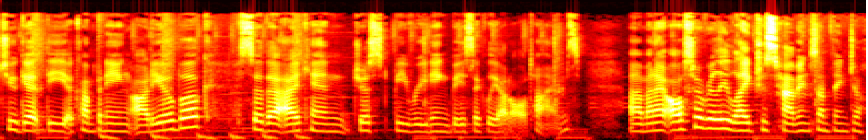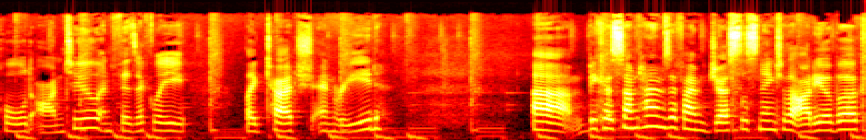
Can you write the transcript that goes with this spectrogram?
to get the accompanying audiobook so that I can just be reading basically at all times. Um, and I also really like just having something to hold on to and physically like touch and read. Um, because sometimes if I'm just listening to the audiobook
